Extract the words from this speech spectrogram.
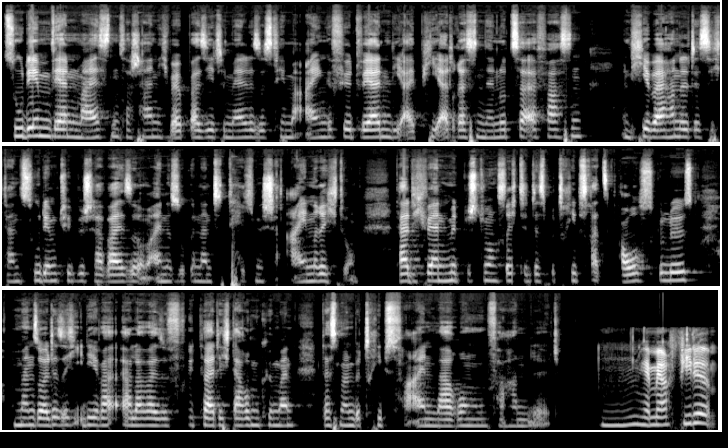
Zudem werden meistens wahrscheinlich webbasierte Meldesysteme eingeführt werden, die IP-Adressen der Nutzer erfassen und hierbei handelt es sich dann zudem typischerweise um eine sogenannte technische Einrichtung. Dadurch werden Mitbestimmungsrechte des Betriebsrats ausgelöst und man sollte sich idealerweise frühzeitig darum kümmern, dass man Betriebsvereinbarungen verhandelt. Mhm. Wir haben ja auch viele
